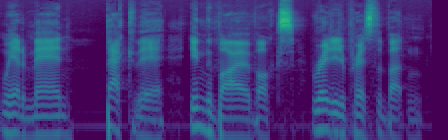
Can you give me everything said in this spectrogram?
We had a man back there in the bio box, ready to press the button.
